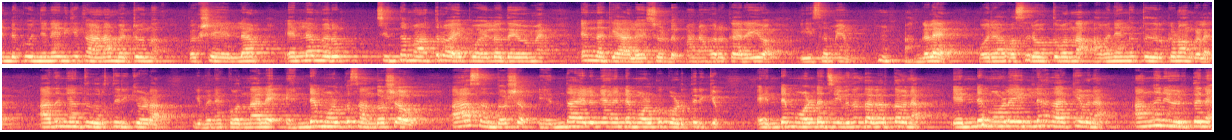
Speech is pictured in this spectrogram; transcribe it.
എന്റെ കുഞ്ഞിനെ എനിക്ക് കാണാൻ പറ്റുമെന്ന്. പക്ഷേ എല്ലാം എല്ലാം വെറും ചിന്ത മാത്രമായി പോയല്ലോ ദൈവമേ. എന്നൊക്കെ ആലോചിച്ചുകൊണ്ട് മനോഹർ കരയുക ഈ സമയം അങ്കളെ ഒരവസരം ഒത്തു വന്ന അവനെ അങ്ങ് തീർക്കണം അങ്കളെ. അത് ഞാൻ തീർത്തിരിക്കോടാ ഇവനെ കൊന്നാലേ എന്റെ മോൾക്ക് സന്തോഷമാവും ആ സന്തോഷം എന്തായാലും ഞാൻ എന്റെ മോൾക്ക് കൊടുത്തിരിക്കും. എന്റെ മോളുടെ ജീവിതം തകർത്തവനാ. എന്റെ മോളെ ഇല്ലാതാക്കിയവനാ. അങ്ങനെ ഒരുത്തന്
